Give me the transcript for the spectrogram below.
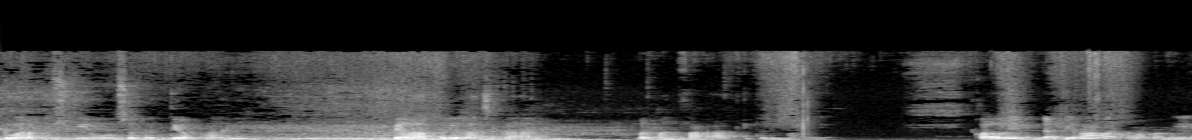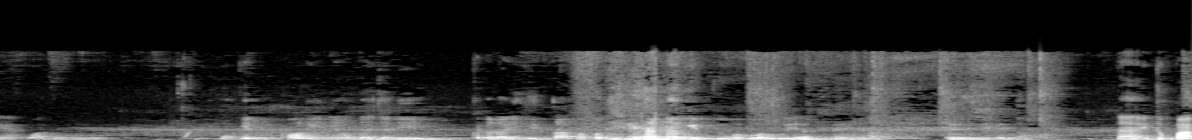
200 kilo setiap hari. Tapi alhamdulillah sekarang bermanfaat gitu di Mang Iya kalau ini tidak dirawat sama Mang Iya. Waduh. Mungkin olinya udah jadi kedelai hitam apa gimana? Gitu wallahu ya. Nah itu Pak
